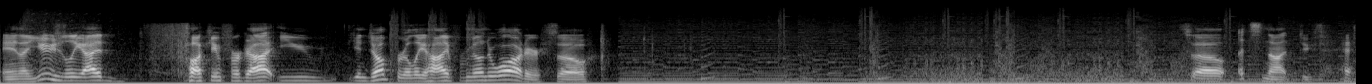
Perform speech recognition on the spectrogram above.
And I usually, I fucking forgot you can jump really high from underwater, so... So, let's not do that.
